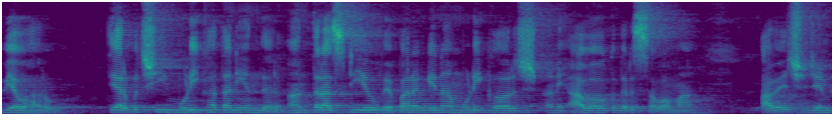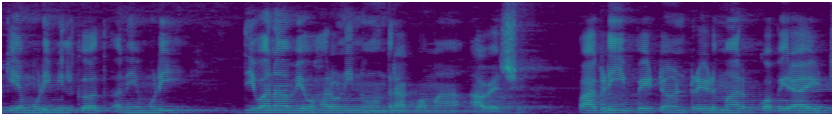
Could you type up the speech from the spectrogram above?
વ્યવહારો. ત્યાર પછી મૂડી ખાતાની અંદર આંતરરાષ્ટ્રીય વેપાર અંગેના મૂડી ખર્ચ અને આવક દર્શાવવામાં આવે છે. જેમ કે મૂડી મિલકત અને મૂડી દેવાના વ્યવહારોની નોંધ રાખવામાં આવે છે. પાઘડી, પેટર્ન, ટ્રેડમાર્ક, કોપીરાઇટ,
